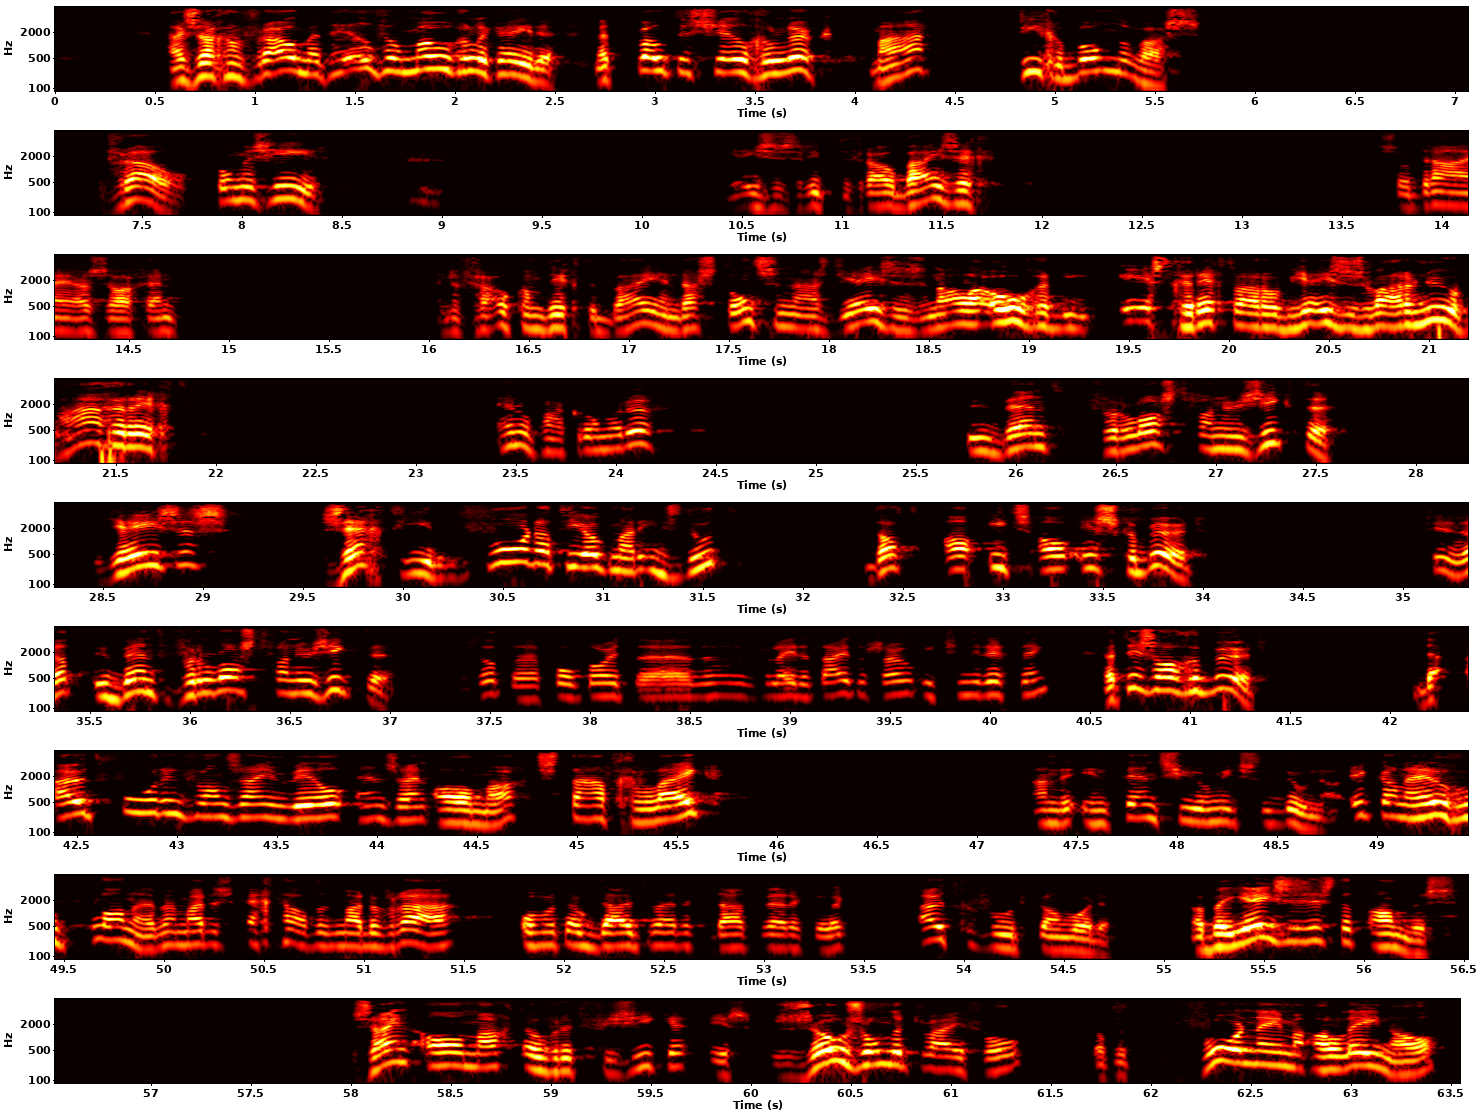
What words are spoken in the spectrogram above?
Hij zag een vrouw met heel veel mogelijkheden, met potentieel geluk, maar die gebonden was. Vrouw, kom eens hier. Jezus riep de vrouw bij zich. Zodra hij haar zag en, de vrouw kwam dichterbij en daar stond ze naast Jezus en alle ogen die eerst gericht waren op Jezus waren nu op haar gericht. En op haar kromme rug. U bent verlost van uw ziekte. Jezus zegt hier, voordat hij ook maar iets doet, dat al iets al is gebeurd. Zie je dat? U bent verlost van uw ziekte. Is dat uh, voltooid uh, de verleden tijd of zo? Iets in die richting? Het is al gebeurd. De uitvoering van zijn wil en zijn almacht staat gelijk aan de intentie om iets te doen. Nou, ik kan een heel goed plan hebben, maar het is echt altijd maar de vraag of het ook daadwerkelijk uitgevoerd kan worden. Maar bij Jezus is dat anders. Zijn almacht over het fysieke is zo zonder twijfel dat het voornemen alleen al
